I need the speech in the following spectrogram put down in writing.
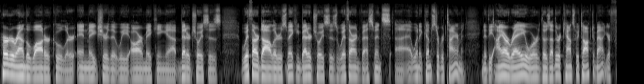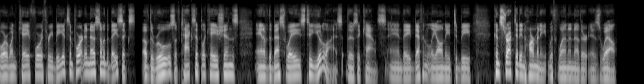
heard around the water cooler and make sure that we are making uh, better choices with our dollars, making better choices with our investments uh, when it comes to retirement. You know, the IRA or those other accounts we talked about, your 401k, 403b, it's important to know some of the basics of the rules, of tax implications, and of the best ways to utilize those accounts. And they definitely all need to be constructed in harmony with one another as well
